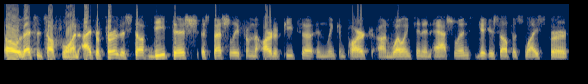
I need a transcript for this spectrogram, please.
Oh, that's a tough one. I prefer the stuffed deep dish, especially from the Art of Pizza in Lincoln Park on Wellington and Ashland. Get yourself a slice for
